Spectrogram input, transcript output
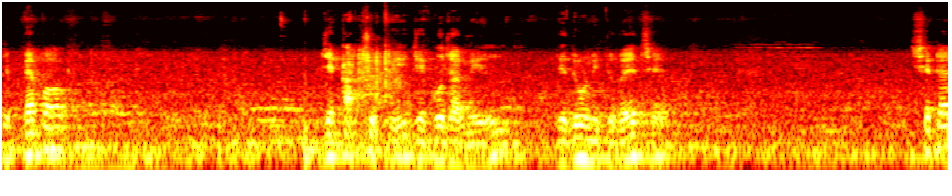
যে ব্যাপক যে কারচুপি, যে গোজামিল, যে দুর্নীতি হয়েছে, সেটা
